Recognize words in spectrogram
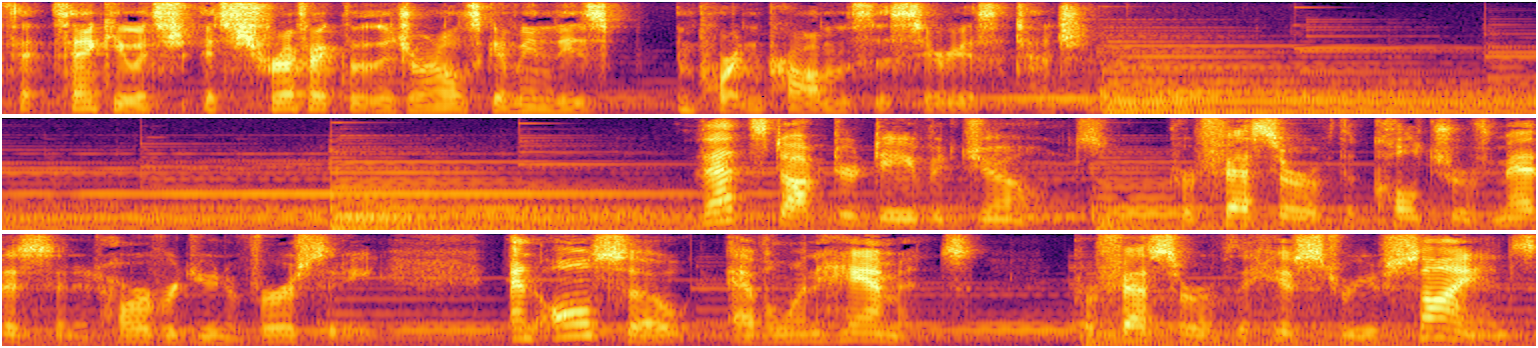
Th- thank you. It's, it's terrific that the journal is giving these important problems this serious attention. That's Dr. David Jones, professor of the culture of medicine at Harvard University, and also Evelynn Hammonds, professor of the history of science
